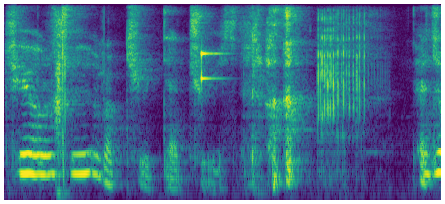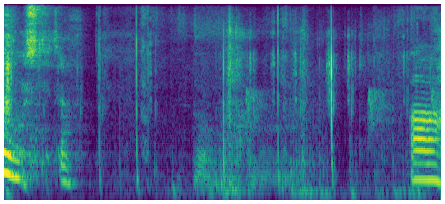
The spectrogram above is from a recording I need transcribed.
Kill two, like two dead trees. That's almost them. Uh,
